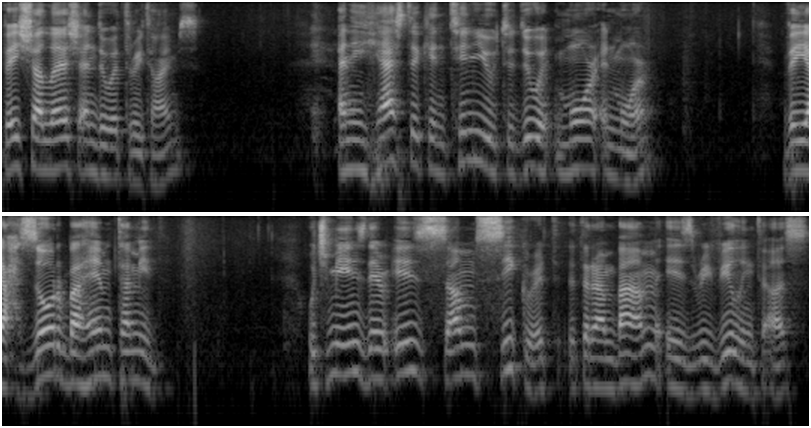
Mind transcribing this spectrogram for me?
Ve'shalesh, and do it three times. And he has to continue to do it more and more. Ve'yahzor bahem tamid. Which means there is some secret that the Rambam is revealing to us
